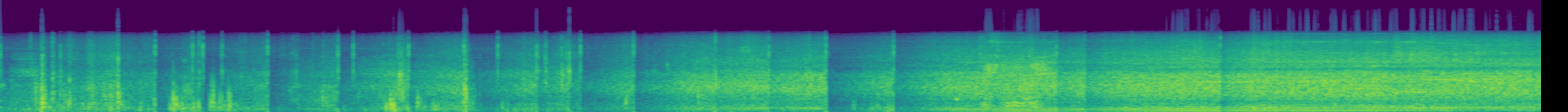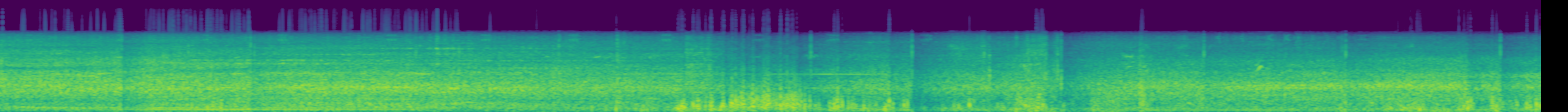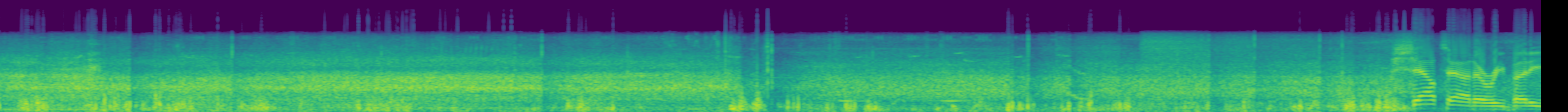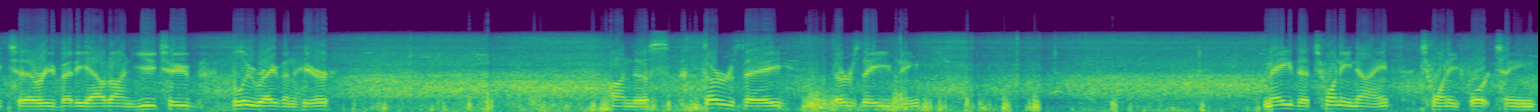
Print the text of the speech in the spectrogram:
Shouts out everybody to everybody out on YouTube. Blue Raven here on this Thursday, Thursday evening, May the 29th, 2014.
